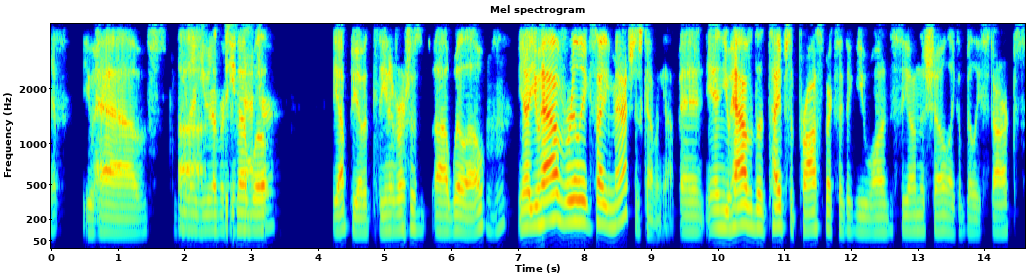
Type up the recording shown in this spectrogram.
Yep. You have uh, Athena Will. Yep, you have Athena versus uh, Willow. hmm You know, you have really exciting matches coming up, and and you have the types of prospects I think you wanted to see on the show, like a Billie Starkz,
